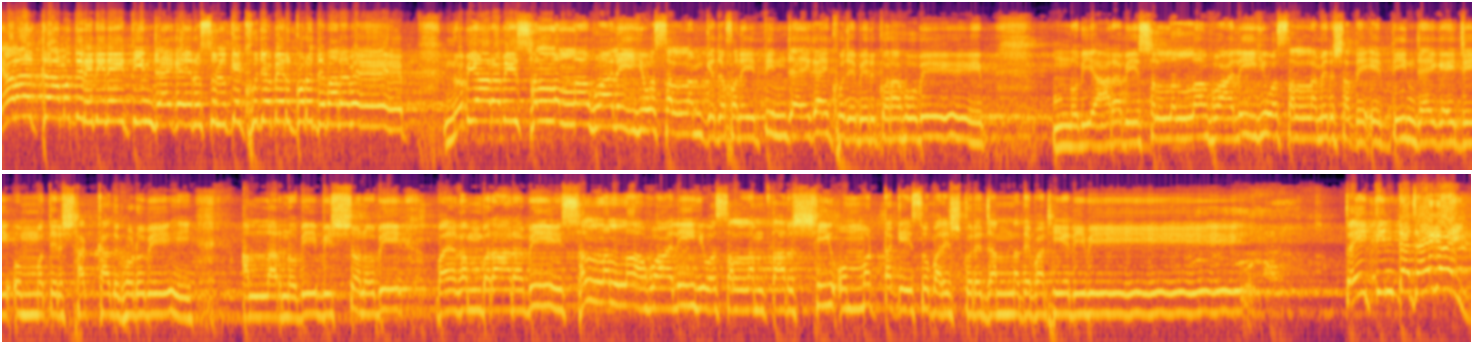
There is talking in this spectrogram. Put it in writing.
এরা আমাদের এই তিন জায়গায় রসুলকে খুঁজে বের নবী আরবি যখন এই তিন জায়গায় খুঁজে বের করা হবে, নবী আরবি সাথে তিন জায়গায় যে উম্মতের সাক্ষাৎ ঘটবে আল্লাহর নবী, বিশ্ব নবী, পয়গম্বর আরবি সাল্লাল্লাহু আলাইহি ওয়াসাল্লাম তার সেই উম্মতটাকে সুপারিশ করে জান্নাতে পাঠিয়ে দিবি। তো এই তিনটা জায়গায়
